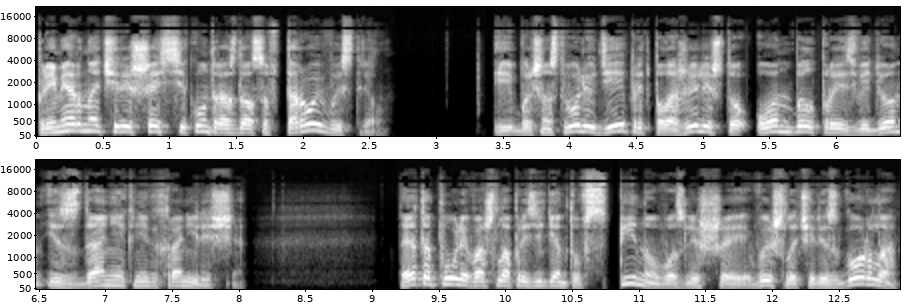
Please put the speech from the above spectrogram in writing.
Примерно через шесть секунд раздался второй выстрел, и большинство людей предположили, что он был произведен из здания книгохранилища. Эта пуля вошла президенту в спину возле шеи, вышла через горло,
